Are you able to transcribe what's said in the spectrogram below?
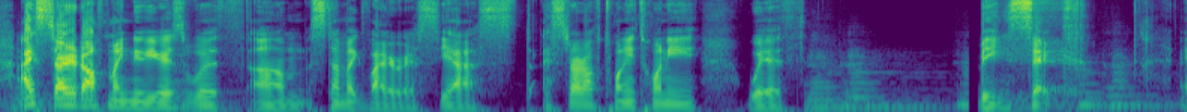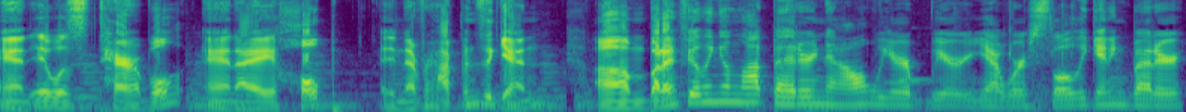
I started off my New Year's with um, stomach virus. Yes, I started off 2020 with being sick, and it was terrible. And I hope it never happens again. Um, but I'm feeling a lot better now. We're we're yeah we're slowly getting better,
